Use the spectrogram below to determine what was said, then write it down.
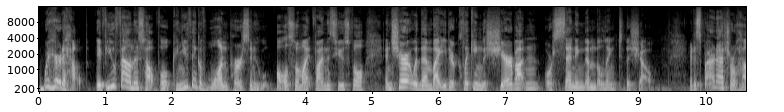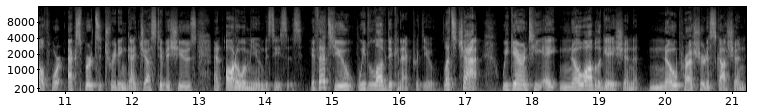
We're here to help. If you found this helpful, can you think of one person who also might find this useful and share it with them by either clicking the share button or sending them the link to the show? At Aspire Natural Health, we're experts at treating digestive issues and autoimmune diseases. If that's you, we'd love to connect with you. Let's chat. We guarantee a no obligation, no pressure discussion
